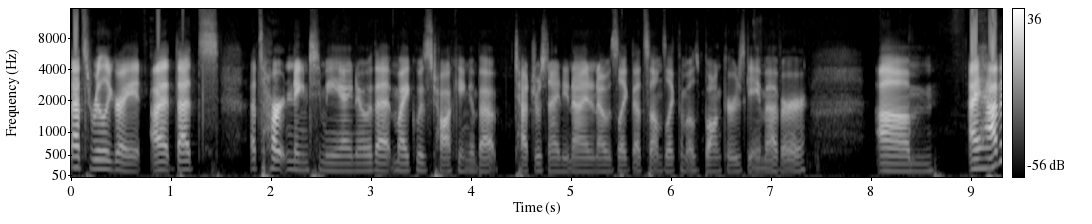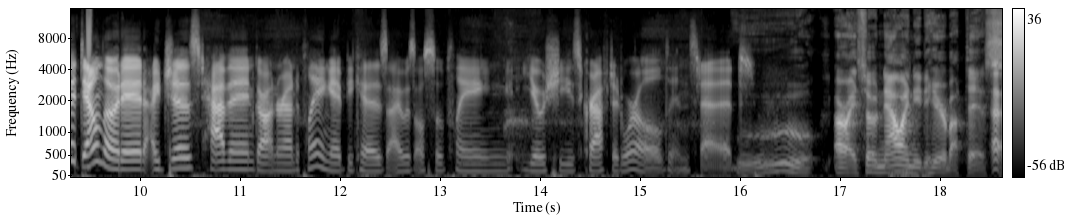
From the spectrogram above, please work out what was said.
That's really great. I, that's that's heartening to me. I know that Mike was talking about Tetris 99, and I was like, that sounds like the most bonkers game ever. Um, I have it downloaded. I just haven't gotten around to playing it because I was also playing Yoshi's Crafted World instead. Ooh. All right, so now I need to hear about this. Uh,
